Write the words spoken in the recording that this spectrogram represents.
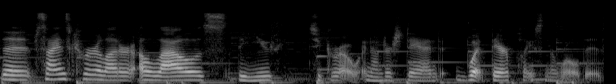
The Science Career Ladder allows the youth to grow and understand what their place in the world is.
